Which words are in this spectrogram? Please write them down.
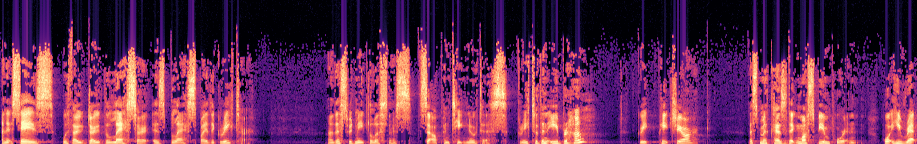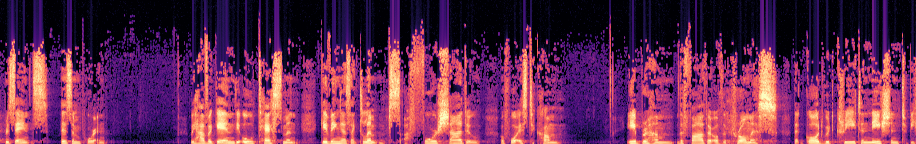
And it says, without doubt, the lesser is blessed by the greater. Now, this would make the listeners sit up and take notice. Greater than Abraham, great patriarch? This Melchizedek must be important. What he represents is important. We have again the Old Testament giving us a glimpse, a foreshadow of what is to come. Abraham, the father of the promise that God would create a nation to be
